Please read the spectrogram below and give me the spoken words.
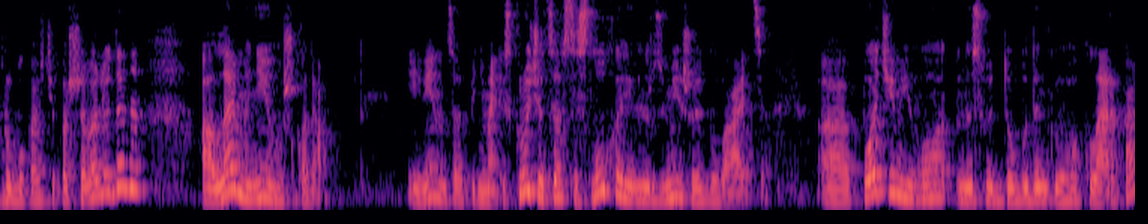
грубо кажучи, паршива людина, але мені його шкода. І він це піднімає. І скруче це все слухає, і він розуміє, що відбувається. Потім його несуть до будинку його клерка,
